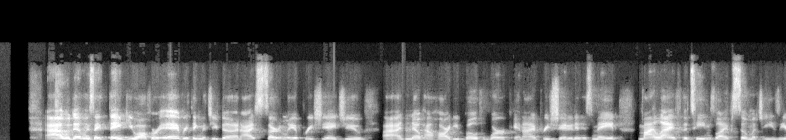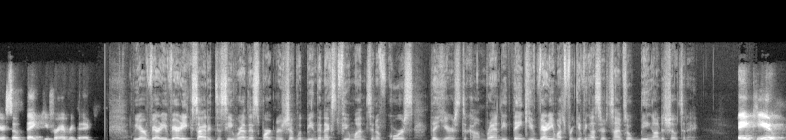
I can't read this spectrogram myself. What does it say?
I would definitely say thank you all for everything that you've done. I certainly appreciate you. I know how hard you both work, and I appreciate it. It has made my life, the team's life, so much easier. So thank you for everything. We are very, very excited to see where this partnership would be in the next few months and, of course, the years to come. Brandy, thank you very much for giving us your time, for being on the show today. Thank you.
